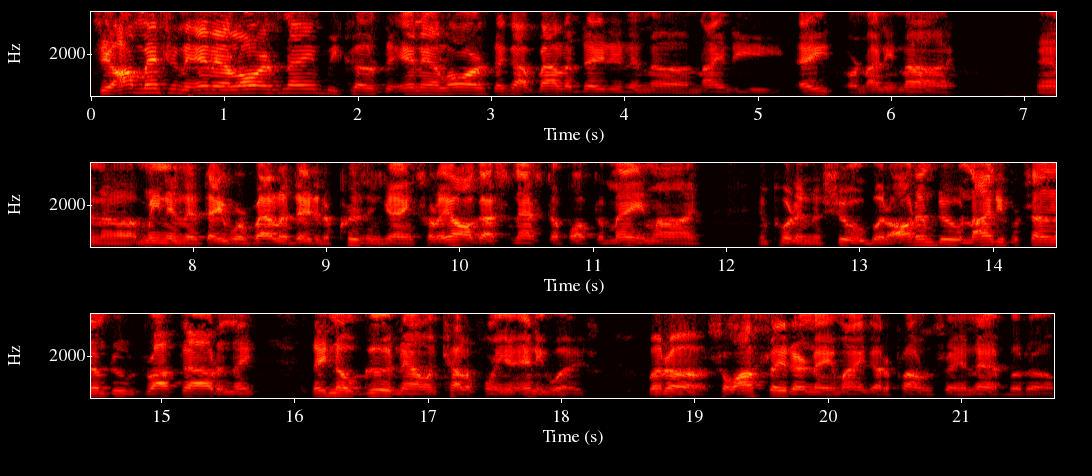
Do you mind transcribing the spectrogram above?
See, I'll mention the NLR's name because the NLRs they got validated in uh, '98 or '99 and uh, meaning that they were validated a prison gang. So they all got snatched up off the main line and put in the SHU. But all them dudes, ninety percent of them dudes dropped out, and they they know good now in California, anyways. But uh, so I'll say their name. I ain't got a problem saying that. But uh,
